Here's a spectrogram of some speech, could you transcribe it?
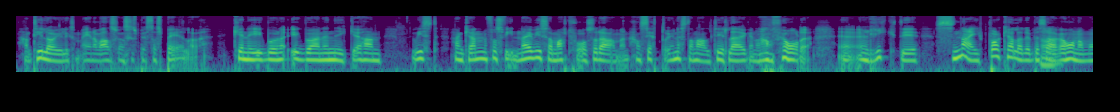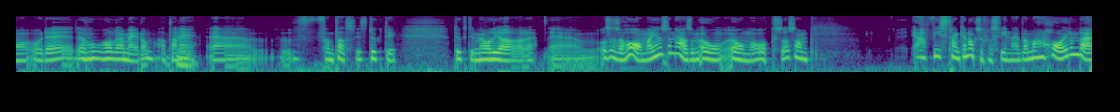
han tillhör ju liksom en av allsvenskans bästa spelare. Kenny Igboanenike, han visst, han kan försvinna i vissa matcher och sådär men han sätter ju nästan alltid ett läge när han får det. Eh, en riktig sniper kallade Besara ja. honom och, och det, det, håller jag med om att han mm. är. Eh, fantastiskt duktig duktig målgörare. Eh, och sen så har man ju en sån här som Omer också som Ja visst han kan också försvinna ibland men han har ju de där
